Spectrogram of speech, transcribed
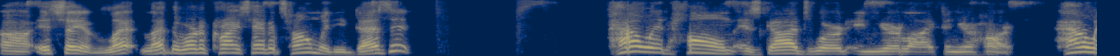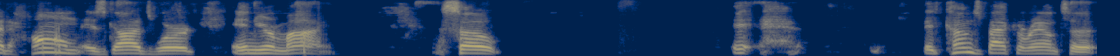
uh, it's saying let let the Word of Christ have its home with you. Does it? How at home is God's Word in your life, in your heart? How at home is God's word in your mind? So it it comes back around to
